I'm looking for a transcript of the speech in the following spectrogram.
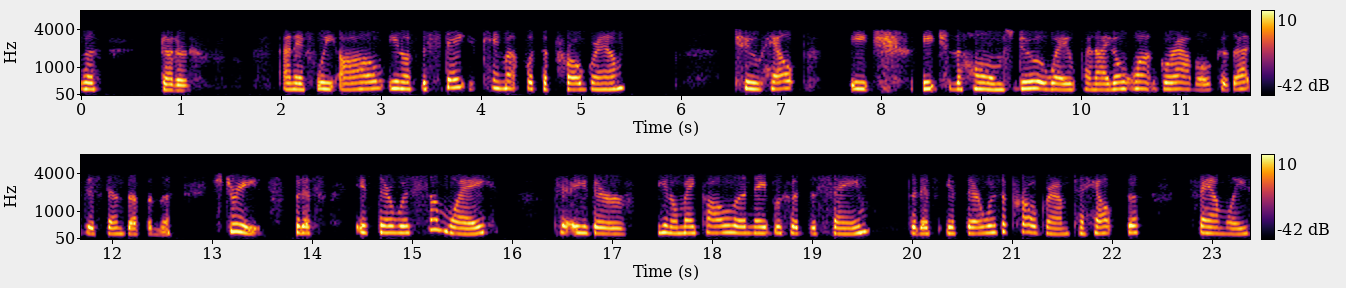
the gutter. And if we all, you know, if the state came up with a program to help each each of the homes do away and I don't want gravel because that just ends up in the street. But if if there was some way to either you know make all the neighborhood the same that if if there was a program to help the families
